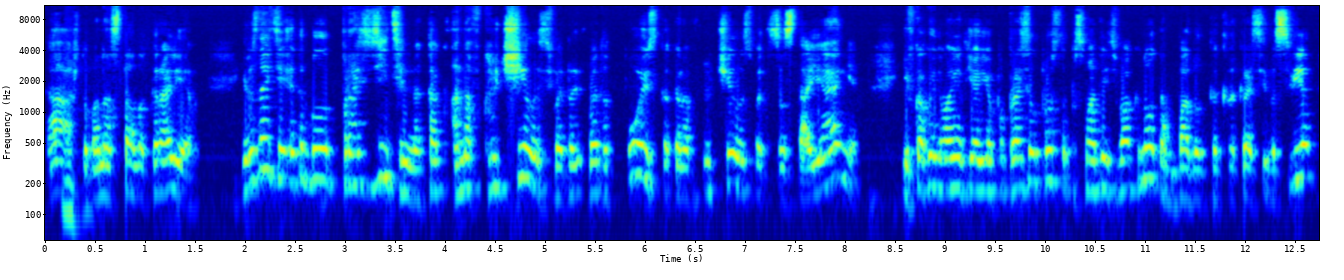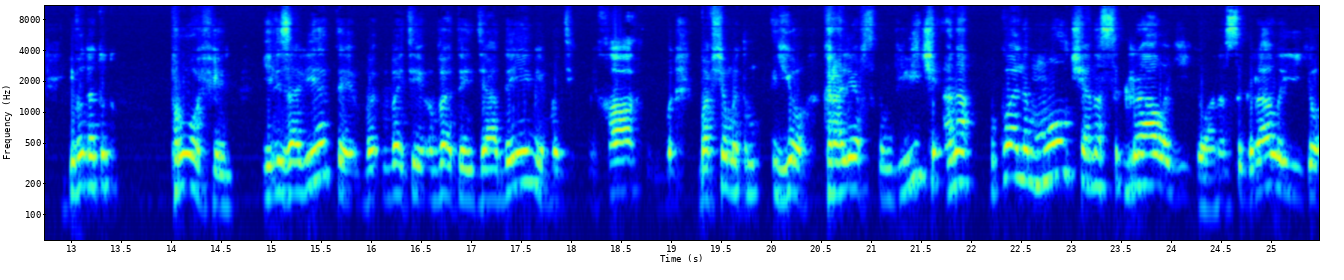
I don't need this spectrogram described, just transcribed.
да, чтобы она стала королевой. И вы знаете, это было поразительно, как она включилась в, это, в этот поиск, как она включилась в это состояние. И в какой-то момент я ее попросил просто посмотреть в окно, там падал как-то красивый свет, и вот этот профиль Елизаветы в, в, эти, в этой диадеме, в этих мехах, во всем этом ее королевском величии, она буквально молча, она сыграла ее, она сыграла ее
